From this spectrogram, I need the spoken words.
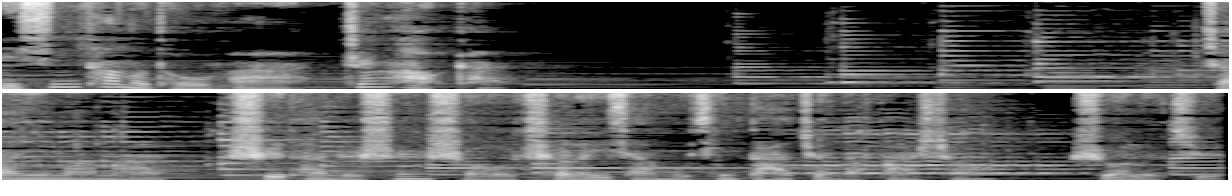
你新烫的头发真好看。”张英妈妈试探着伸手扯了一下母亲打卷的发梢，说了句。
